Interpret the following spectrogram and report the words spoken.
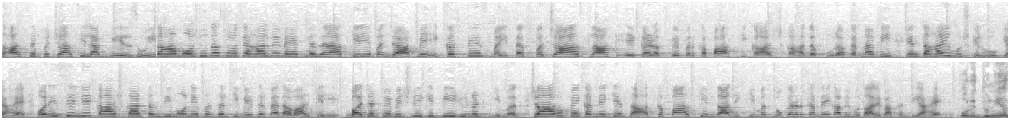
साल से पचासी लाख बेल्स हुई। तहाँ मौजूदा सूरत हाल में महकमे ज़रात के लिए पंजाब में इकतीस मई तक पचास लाख एकड़ रकबे पर कपास की काश का हदफ पूरा करना भी इंतहाई मुश्किल हो गया है और इसीलिए काशकार तंजीमों ने फ़सल की बेहतर पैदावार के लिए बजट में बिजली की तीस यूनिट कीमत चार रूपए करने के साथ कपास की इमदादी कीमत मुकर करने का भी मुतालबा कर दिया है। पूरी दुनिया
